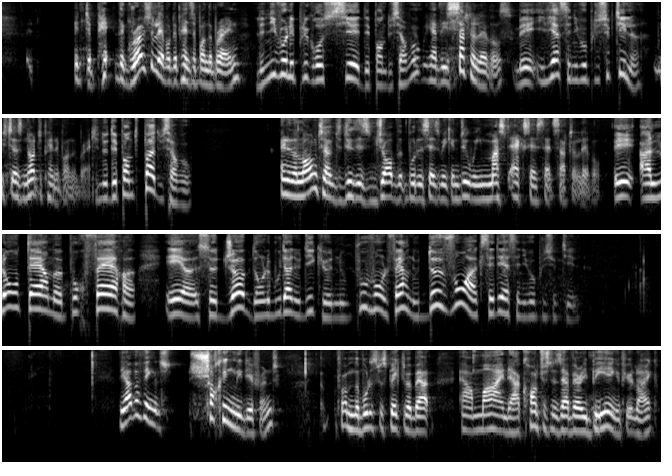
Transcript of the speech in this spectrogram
It dep- the grosser level depends upon the brain. Les niveaux les plus grossiers dépendent du cerveau, We have these subtle levels, mais il y a ces niveaux plus subtils which does not depend upon the brain. qui ne dépendent pas du cerveau. Et à long terme, pour faire euh, et euh, ce job dont le Bouddha nous dit que nous pouvons le faire, nous devons accéder à ces niveaux plus subtils. The other thing that's shockingly different from the Buddhist perspective about our mind, our consciousness, our very being, if you like,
